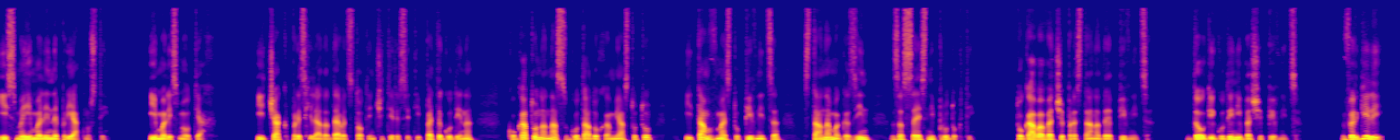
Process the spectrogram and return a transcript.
И сме имали неприятности. Имали сме от тях. И чак през 1945 година, когато на нас го дадоха мястото и там вместо пивница стана магазин за сесни продукти. Тогава вече престана да е пивница. Дълги години беше пивница. Вергили,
